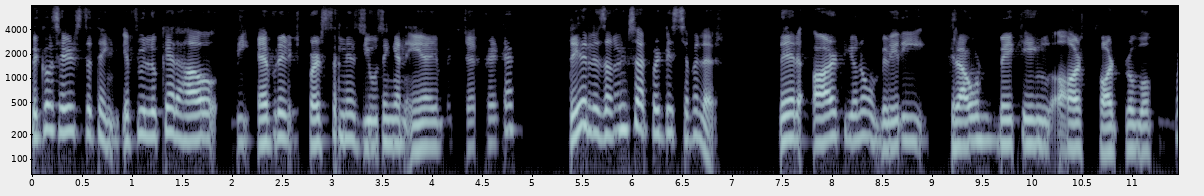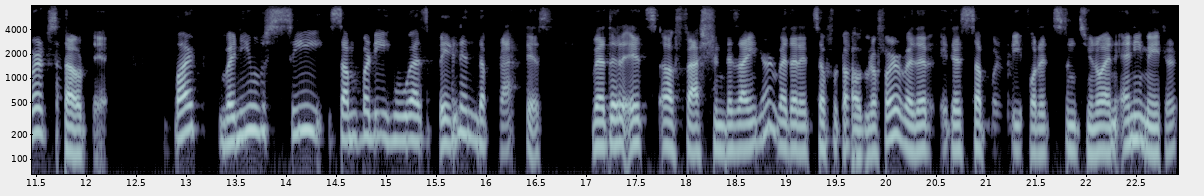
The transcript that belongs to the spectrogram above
Because here's the thing, if you look at how the average person is using an AI image generator, their results are pretty similar. There aren't, you know, very groundbreaking or thought-provoking works out there but when you see somebody who has been in the practice, whether it's a fashion designer, whether it's a photographer, whether it is somebody, for instance, you know, an animator,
